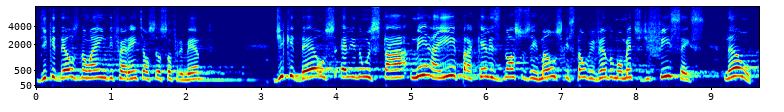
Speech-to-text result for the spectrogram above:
de que Deus não é indiferente ao seu sofrimento, de que Deus ele não está nem aí para aqueles nossos irmãos que estão vivendo momentos difíceis. Não,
